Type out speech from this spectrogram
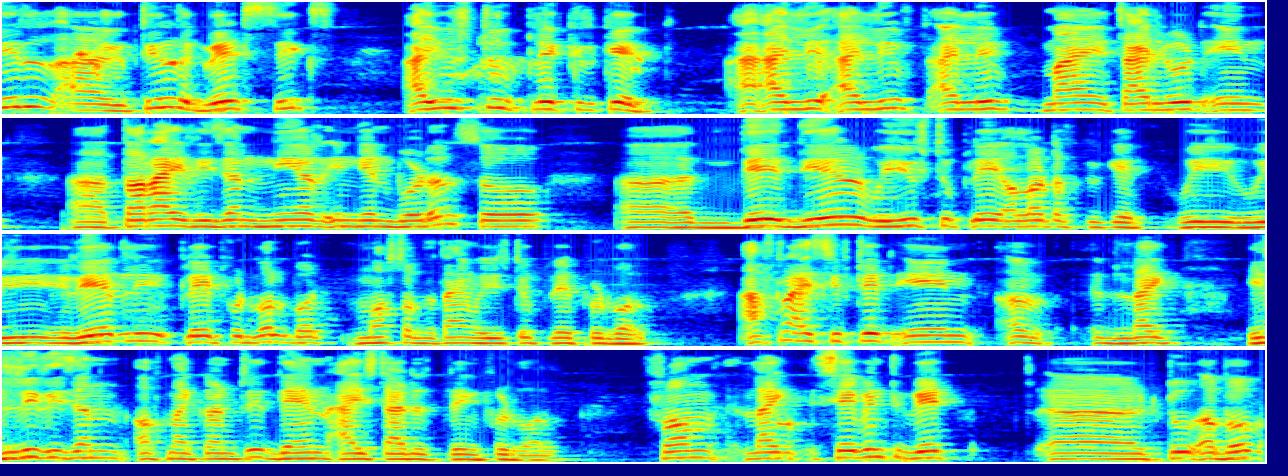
till uh, till the grade 6 i used to play cricket i I, li- I lived i lived my childhood in uh, tarai region near indian border so uh, they there we used to play a lot of cricket we we rarely played football but most of the time we used to play football after i shifted in uh, like hilly region of my country then i started playing football from like seventh grade uh, to above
